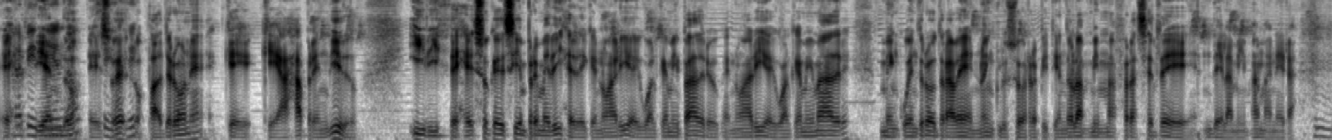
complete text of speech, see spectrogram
ejerciendo, eso es, los patrones que, que has aprendido y dices eso que siempre me dije de que no haría igual que mi padre o que no haría igual que mi madre, me encuentro otra vez, ¿no? Incluso repitiendo las mismas frases de, de la misma manera. Mm.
